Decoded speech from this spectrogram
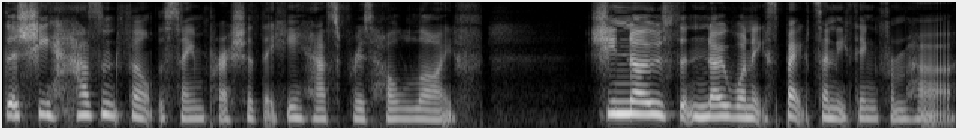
that she hasn't felt the same pressure that he has for his whole life. She knows that no one expects anything from her,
